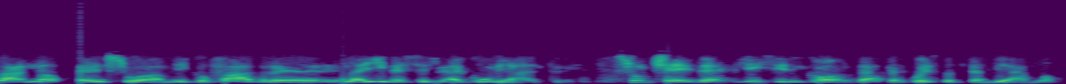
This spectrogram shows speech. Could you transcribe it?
Vanno il suo amico Favre, la Ines e alcuni altri. Succede, lì si ricorda, per questo ci andiamo,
